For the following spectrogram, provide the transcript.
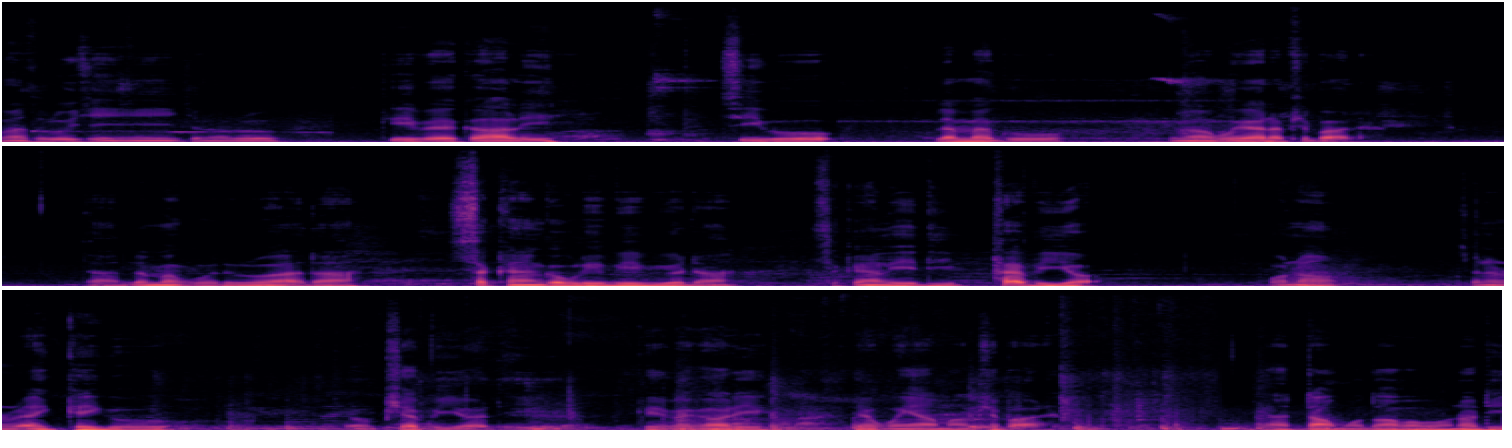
မှာဆိုလို့ရှိရင်ကျွန်တော်တို့ကေဘယ်ကားလေးစီးဖို့လက်မှတ်ကိုဒီမှာဝယ်ရတာဖြစ်ပါတယ်ဒါလက်မှတ်ကိုသူတို့ကဒါစကန်ကုတ်လေးပြီးပြီးတော့ဒါစကန်လေးဒီဖတ်ပြီးတော့ပေါ့နော်ကျွန်တော်တို့အဲ့ဂိတ်ကိုကျွန်တော်ဖြတ်ပြီးတော့ဒီကေဘယ်ကားလေးရက်ဝင်ရမှာဖြစ်ပါတယ်ဒါတောင်ပေါ်သွားပါပေါ့နော်ဒီ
